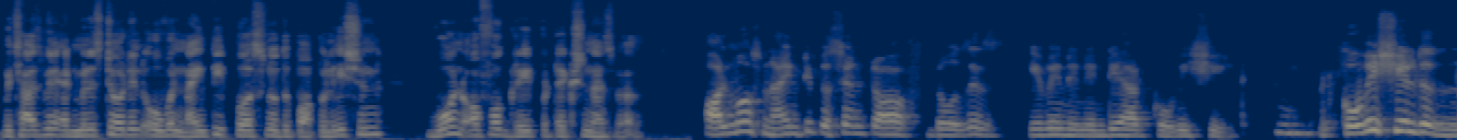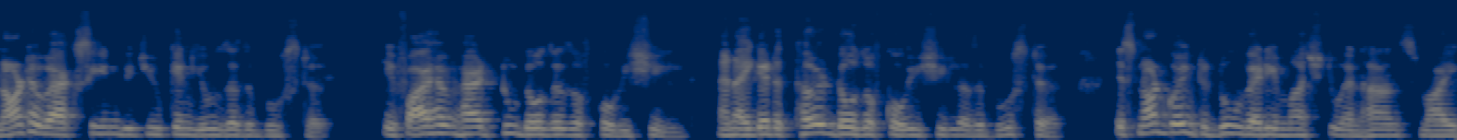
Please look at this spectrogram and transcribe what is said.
which has been administered in over 90% of the population, won't offer great protection as well. Almost 90% of doses given in India are Covishield. Mm. But Covishield is not a vaccine which you can use as a booster. If I have had two doses of Covishield and I get a third dose of Covishield as a booster, it's not going to do very much to enhance my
